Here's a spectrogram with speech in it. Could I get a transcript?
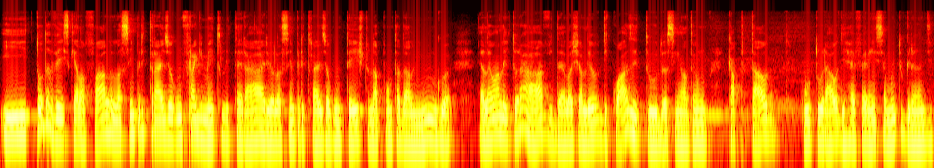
E toda vez que ela fala, ela sempre traz algum fragmento literário, ela sempre traz algum texto na ponta da língua. Ela é uma leitora ávida, ela já leu de quase tudo, assim, ela tem um capital cultural de referência muito grande.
